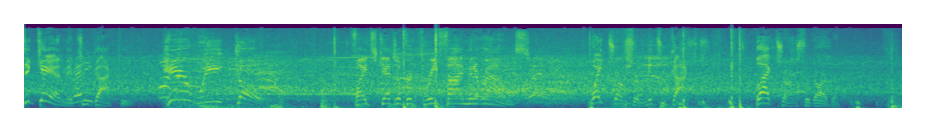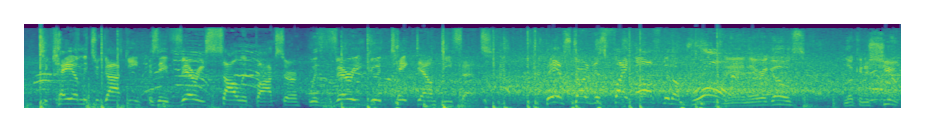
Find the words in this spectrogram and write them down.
Takeya Mizugaki. Here we go. Fight scheduled for three five-minute rounds. White trunks for Mizugaki. Black trunks for Garbrandt. Takeya Mizugaki is a very solid boxer with very good takedown defense. They have started this fight off with a brawl. And there he goes, looking to shoot.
